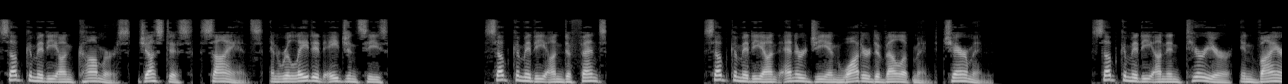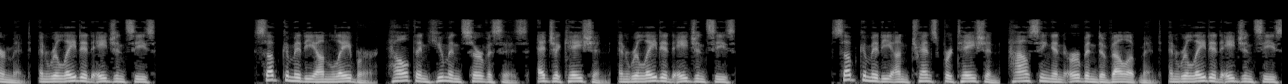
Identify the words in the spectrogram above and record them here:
Subcommittee on Commerce, Justice, Science, and Related Agencies Subcommittee on Defense Subcommittee on Energy and Water Development Chairman. Subcommittee on Interior, Environment, and Related Agencies Subcommittee on Labor, Health and Human Services, Education, and Related Agencies Subcommittee on Transportation, Housing and Urban Development, and Related Agencies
